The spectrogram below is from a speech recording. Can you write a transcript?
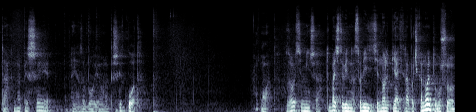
Так, напиши. Я забув його, напиши код. От, зовсім інше. Тут бачите, він на Solidity 0.5.0, тому що е,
